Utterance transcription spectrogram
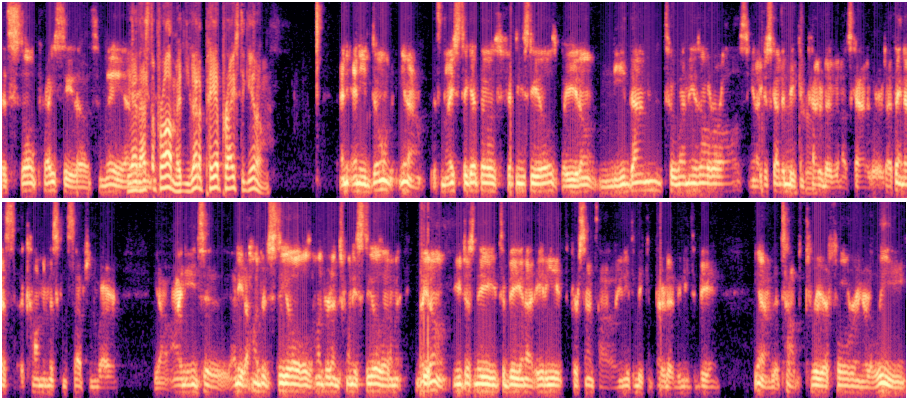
it's still pricey though to me. I yeah, that's the problem. You got to pay a price to get him. and and you don't you know it's nice to get those 50 steals but you don't need them to win these overalls you know you just got to be competitive in those categories i think that's a common misconception where you know i need to i need 100 steals 120 steals out of my no you don't you just need to be in that 88th percentile you need to be competitive you need to be you know the top three or four in your league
